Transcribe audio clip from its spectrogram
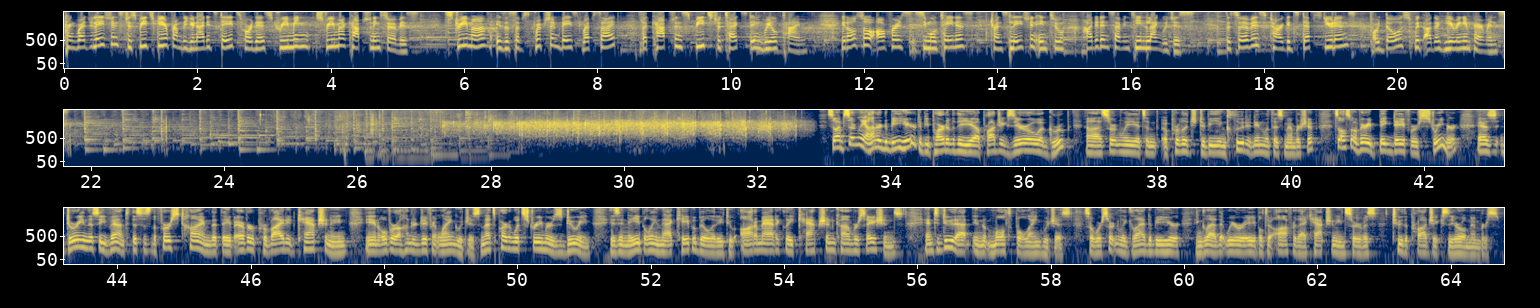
Congratulations to SpeechGear from the United States for their streaming Streamer captioning service. Streamer is a subscription-based website that captions speech to text in real time. It also offers simultaneous translation into 117 languages. The service targets deaf students or those with other hearing impairments. So I'm certainly honored to be here, to be part of the uh, Project Zero uh, group. Uh, certainly it's an, a privilege to be included in with this membership. It's also a very big day for Streamer, as during this event, this is the first time that they've ever provided captioning in over 100 different languages. And that's part of what Streamer is doing, is enabling that capability to automatically caption conversations and to do that in multiple languages. So we're certainly glad to be here and glad that we were able to offer that captioning service to the Project Zero members.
